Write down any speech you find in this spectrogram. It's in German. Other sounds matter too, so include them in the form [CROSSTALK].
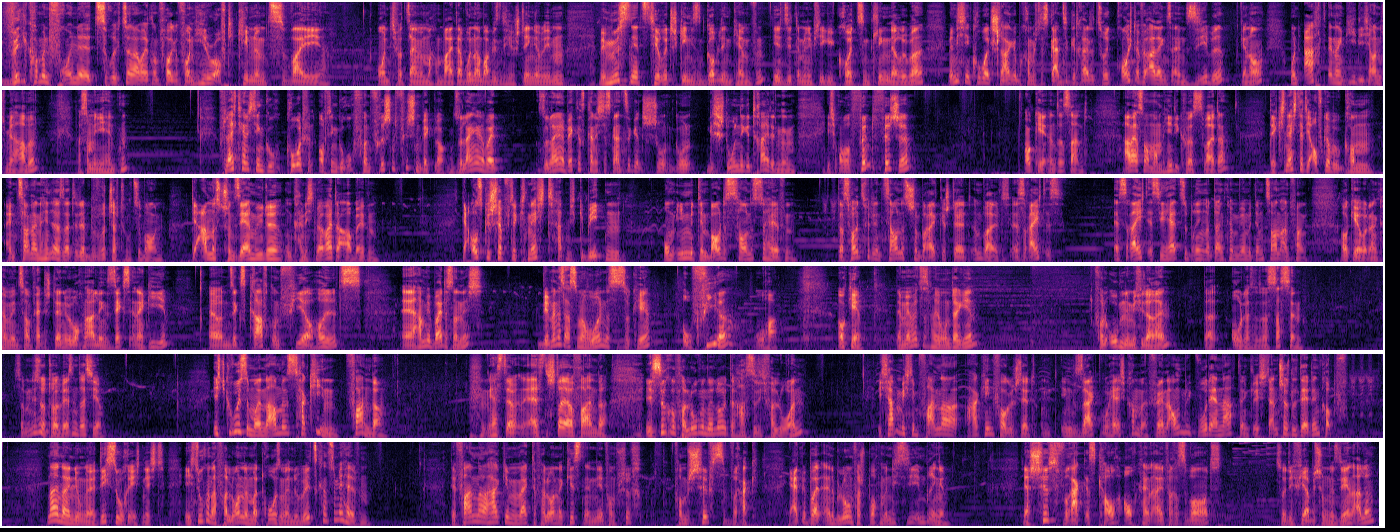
Willkommen Freunde, zurück zu einer weiteren Folge von Hero of the Kingdom 2 Und ich würde sagen, wir machen weiter, wunderbar, wir sind hier stehen geblieben. Wir müssen jetzt theoretisch gegen diesen Goblin kämpfen. Hier seht ihr nämlich die gekreuzten Klingen darüber. Wenn ich den Kobold schlage, bekomme ich das ganze Getreide zurück. Brauche ich dafür allerdings einen Säbel, genau. Und 8 Energie, die ich auch nicht mehr habe. Was haben wir hier hinten? Vielleicht kann ich den Kobold auf den Geruch von frischen Fischen weglocken. Solange er bei Solange er weg ist, kann ich das ganze gestohlene Getreide nehmen. Ich brauche 5 Fische Okay, interessant. Aber erstmal machen wir hier die Quest weiter. Der Knecht hat die Aufgabe bekommen, einen Zaun an der Hinterseite der Bewirtschaftung zu bauen. Der Arm ist schon sehr müde und kann nicht mehr weiterarbeiten. Der ausgeschöpfte Knecht hat mich gebeten, um ihm mit dem Bau des Zaunes zu helfen. Das Holz für den Zaun ist schon bereitgestellt im Wald. Es reicht es, es reicht es hierher zu bringen und dann können wir mit dem Zaun anfangen. Okay, und dann können wir den Zaun fertigstellen. Wir brauchen allerdings 6 Energie äh, und 6 Kraft und 4 Holz. Äh, haben wir beides noch nicht. Wir werden das erstmal holen, das ist okay. Oh, vier? Oha. Okay, dann werden wir jetzt erstmal hier runtergehen. Von oben nehme ich wieder rein. Da, oh, das, was ist das denn? Das ist aber nicht so toll. Wer ist denn das hier? Ich grüße, mein Name ist Hakin, Fahnder. [LAUGHS] er, ist der, er ist ein Steuerfahnder. Ich suche verlorene Leute. Hast du dich verloren? Ich habe mich dem Fahnder Hakin vorgestellt und ihm gesagt, woher ich komme. Für einen Augenblick wurde er nachdenklich. Dann schüttelte er den Kopf. Nein, nein, Junge, dich suche ich nicht. Ich suche nach verlorenen Matrosen. Wenn du willst, kannst du mir helfen. Der Fahnder Haki bemerkte verlorene Kisten in der Nähe vom, Schiff, vom Schiffswrack. Er hat mir bald eine Belohnung versprochen, wenn ich sie ihm bringe. Ja, Schiffswrack ist auch, auch kein einfaches Wort. So, die vier habe ich schon gesehen, alle.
